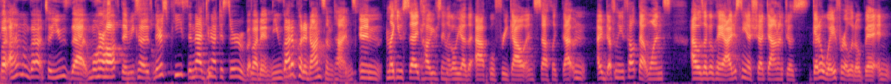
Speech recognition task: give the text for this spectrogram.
but I'm about to use that more often because there's peace in that do not disturb button. You got to put it on sometimes. And like you said, how you're saying, like, oh, yeah, the app will freak out and stuff like that. And I definitely felt that once. I was like, okay, I just need to shut down and just get away for a little bit. And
